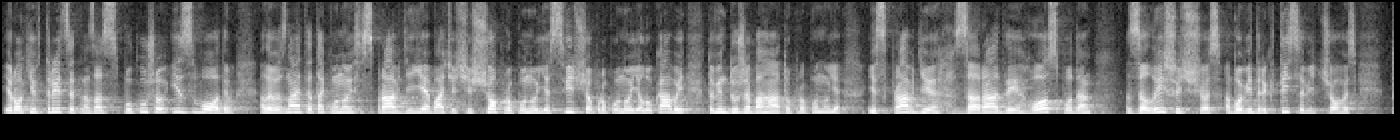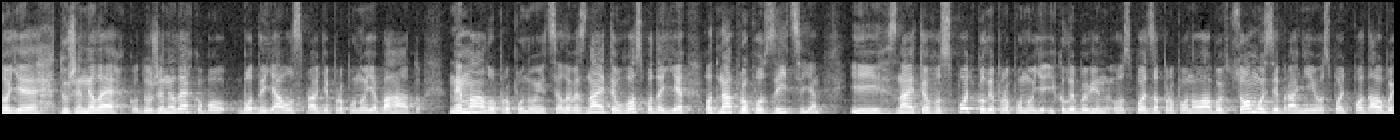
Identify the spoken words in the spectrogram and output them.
і років 30 назад спокушав і зводив. Але ви знаєте, так воно і справді є, бачачи, що пропонує світ, що пропонує лукавий, то він дуже багато пропонує. І справді, заради Господа залишить щось або відректися від чогось, то є дуже нелегко. Дуже нелегко, бо, бо диявол справді пропонує багато. Немало пропонується. Але ви знаєте, у Господа є одна пропозиція. І знаєте, Господь, коли пропонує, і коли би він Господь запропонував би в цьому зібранні, і Господь подав би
